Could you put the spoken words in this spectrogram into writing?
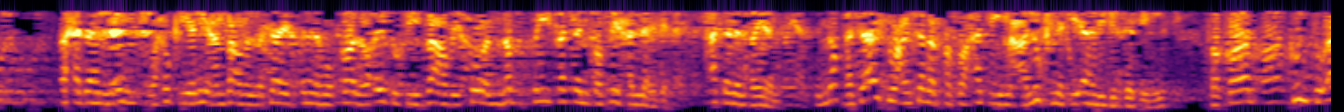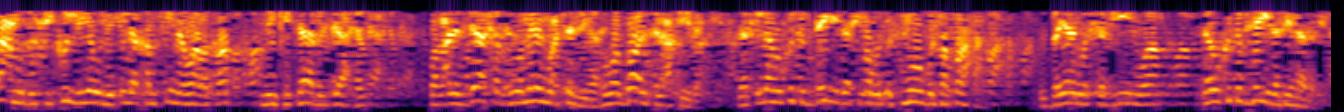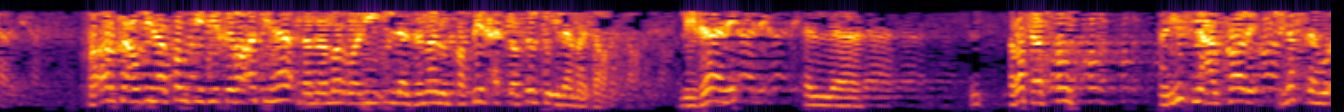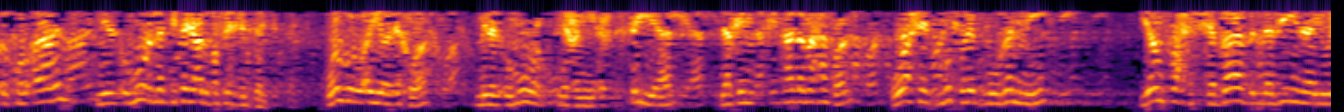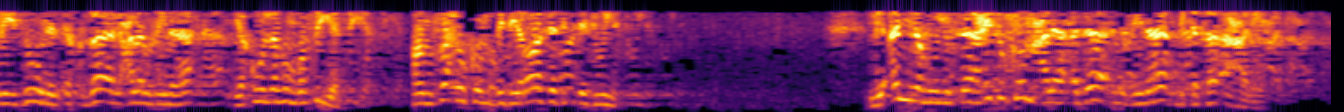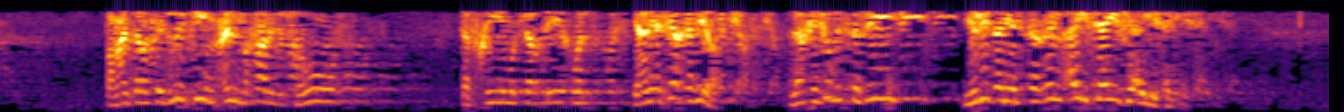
أحد أهل العلم وحكي لي عن بعض المشايخ أنه قال رأيت في بعض قرى النبط فتى فصيح اللهجة. حسن البيان. فسألت عن سبب فصاحته مع لكنة أهل جلدته فقال كنت أعمد في كل يوم إلى خمسين ورقة من كتاب الجاحظ. طبعا الجاحظ هو من المعتزلة هو ضال في العقيدة لكن له كتب جيدة في الأسلوب والفصاحة البيان والتبيين وله كتب جيدة في هذا فأرفع بها صوتي في قراءتها فما مر لي إلا زمان قصير حتى صرت إلى ما ترى. لذلك رفع الصوت أن يسمع القارئ نفسه القرآن من الأمور التي تجعل بسيط جدا. وانظروا أيها الإخوة من الأمور يعني السيئة لكن هذا ما حصل. واحد مطرب مغني ينصح الشباب الذين يريدون الإقبال على الغناء يقول لهم وصية أنصحكم بدراسة التجويد لأنه يساعدكم على أداء الغناء بكفاءة عالية. طبعا ترى التجويد فيه علم مخارج الحروف تفخيم والترقيق وال... يعني أشياء كثيرة. لكن شوف السفيه يريد أن يستغل أي شيء في أي شيء.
